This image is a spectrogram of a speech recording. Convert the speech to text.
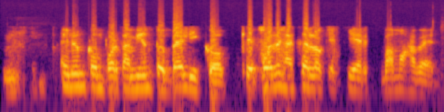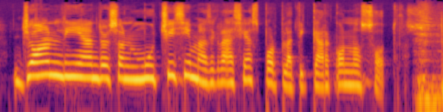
en un comportamiento bélico que pueden hacer lo que quieren. Vamos a ver. John Lee Anderson, muchísimas gracias por platicar con nosotros.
